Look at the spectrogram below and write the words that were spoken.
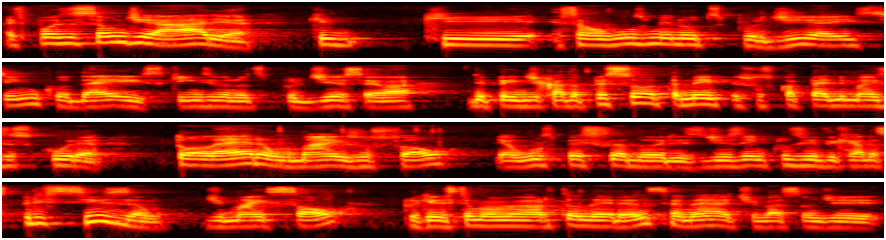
A exposição diária, que que são alguns minutos por dia, aí 5, 10, 15 minutos por dia, sei lá, depende de cada pessoa também. Pessoas com a pele mais escura toleram mais o sol, e alguns pesquisadores dizem, inclusive, que elas precisam de mais sol, porque eles têm uma maior tolerância né, à ativação de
